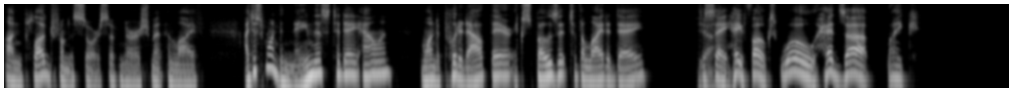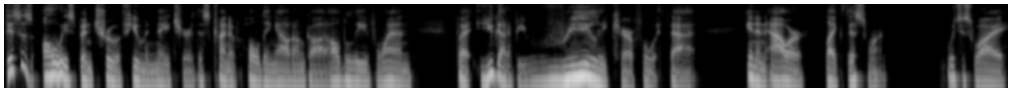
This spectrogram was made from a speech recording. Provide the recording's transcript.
unplugged from the source of nourishment and life. I just wanted to name this today, Allen. Wanted to put it out there, expose it to the light of day to Yeah. say, hey, folks, whoa, heads up. Like, this has always been true of human nature, this kind of holding out on God. I'll believe when, but you got to be really careful with that in an hour like this one, which is why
